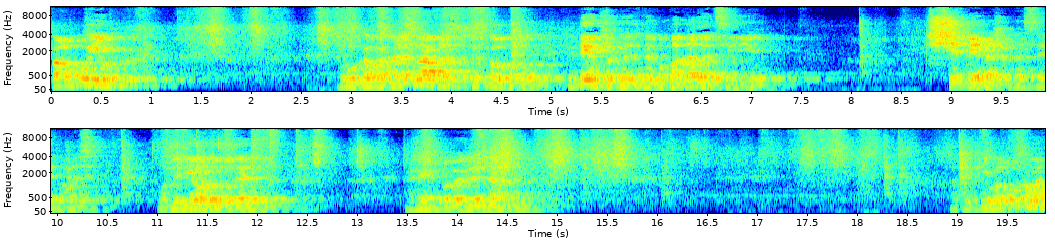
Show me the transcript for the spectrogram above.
Фарбуємо рухами хресна цю колону. І тим, щоб не, не попадали ці щитина, щоб не сипалась. Бо тоді воно буде гидко виглядати. А такими рухами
